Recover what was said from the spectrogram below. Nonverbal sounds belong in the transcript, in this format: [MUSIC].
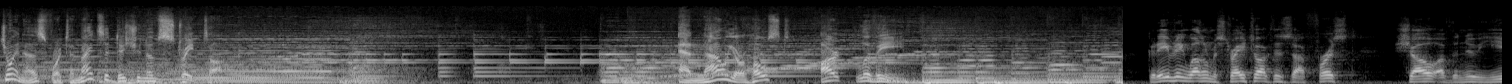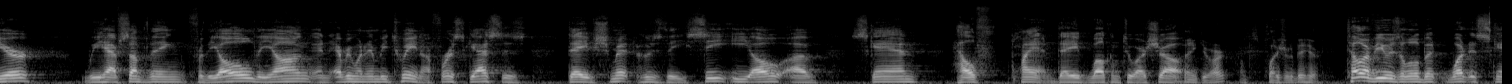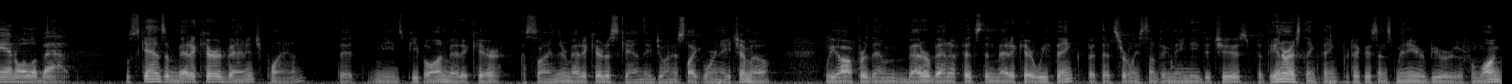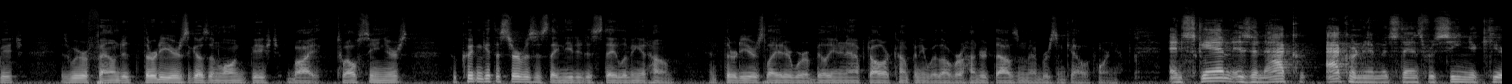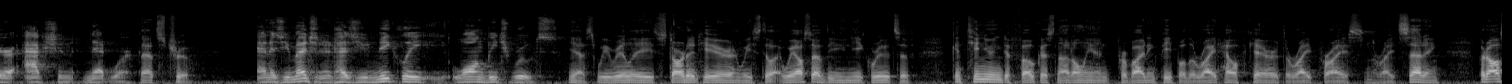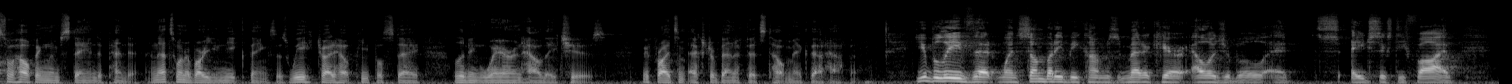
Join us for tonight's edition of Straight Talk. And now, your host, Art Levine. Good evening. Welcome to Straight Talk. This is our first show of the new year. We have something for the old, the young, and everyone in between. Our first guest is Dave Schmidt, who's the CEO of Scan Health Plan. Dave, welcome to our show. Thank you, Art. It's a pleasure to be here. Tell our viewers a little bit what is Scan all about? Well, SCAN's a Medicare Advantage plan that means people on Medicare assign their Medicare to SCAN. They join us like we're an HMO. We offer them better benefits than Medicare, we think, but that's certainly something they need to choose. But the interesting thing, particularly since many of your viewers are from Long Beach, is we were founded 30 years ago in Long Beach by 12 seniors who couldn't get the services they needed to stay living at home. And 30 years later, we're a billion and a half dollar company with over 100,000 members in California. And SCAN is an ac- acronym that stands for Senior Care Action Network. That's true. And as you mentioned, it has uniquely Long Beach roots. Yes, we really started here, and we still we also have the unique roots of continuing to focus not only on providing people the right health care at the right price and the right setting, but also helping them stay independent. And that's one of our unique things is we try to help people stay living where and how they choose. We provide some extra benefits to help make that happen. You believe that when somebody becomes Medicare eligible at age 65,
